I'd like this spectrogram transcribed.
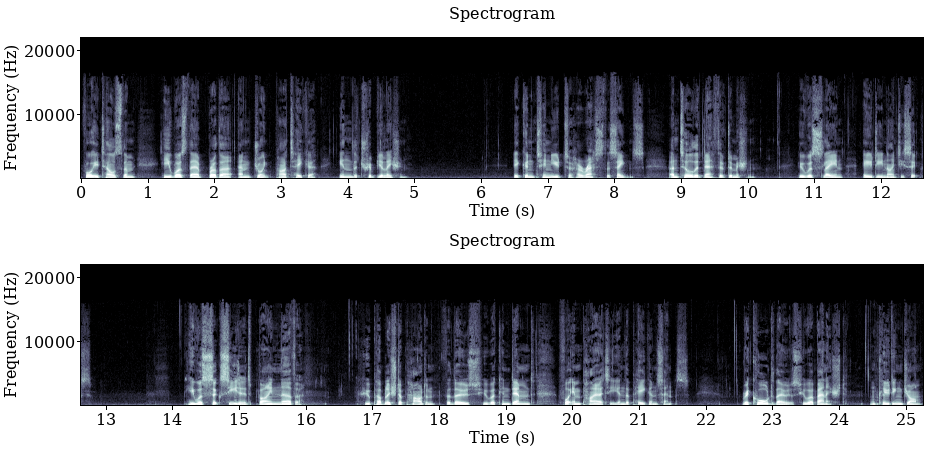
for he tells them he was their brother and joint partaker in the tribulation. It continued to harass the saints until the death of Domitian, who was slain AD 96. He was succeeded by Nerva, who published a pardon for those who were condemned for impiety in the pagan sense, recalled those who were banished, including John,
